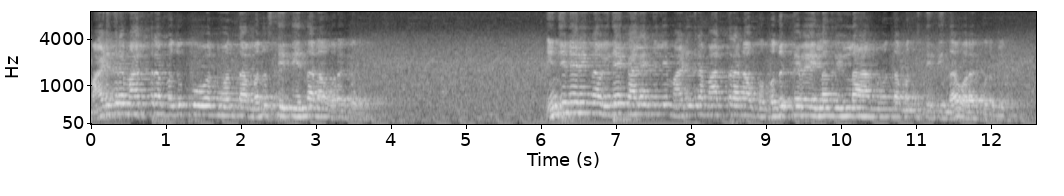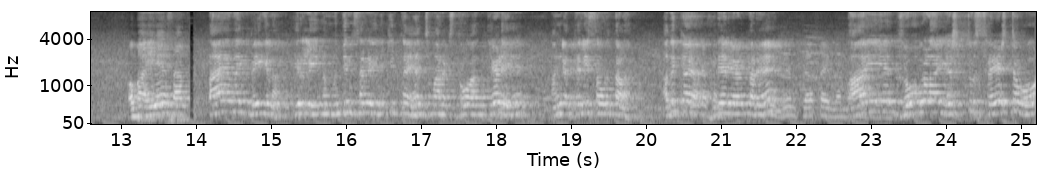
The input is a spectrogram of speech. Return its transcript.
ಮಾಡಿದರೆ ಮಾತ್ರ ಬದುಕು ಅನ್ನುವಂಥ ಮನಸ್ಥಿತಿಯಿಂದ ನಾವು ಹೊರಗೆ ಬರಬೇಕು ಇಂಜಿನಿಯರಿಂಗ್ ನಾವು ಇದೇ ಕಾಲೇಜಿನಲ್ಲಿ ಮಾಡಿದ್ರೆ ಮಾತ್ರ ನಾವು ಬದುಕ್ತೇವೆ, ಇಲ್ಲಾಂದ್ರೆ ಇಲ್ಲ ಅನ್ನುವಂಥ ಮನಸ್ಥಿತಿಯಿಂದ ಹೊರಗೆ ಬರಬೇಕು. ಒಬ್ಬ ಐ ಎ ಎಸ್ ತಾಯದಕ್ಕೆ ಬೇಗಿಲ್ಲ. ಇರಲಿ, ಇನ್ನು ಮುಂದಿನ ಸರಿ ಇದಕ್ಕಿಂತ ಹೆಚ್ಚು ಮಾರ್ಕ್ಸ್ ತಗೋ ಅಂತೇಳಿ ಹಂಗ ತಲೆ ಸವರ್ತಾಳ ಅದಕ್ಕೆ ಹಿರಿಯರು ಹೇಳ್ತಾರೆ, ತಾಯಿಯ ಜೋಗಳ ಎಷ್ಟು ಶ್ರೇಷ್ಠವೋ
